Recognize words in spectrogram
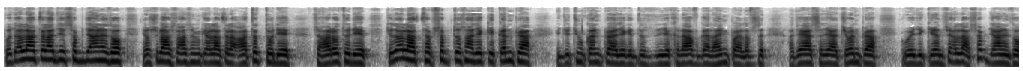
پوءِ ته الله تالا جي سڀ ڄاڻي ٿو رسولا کي الله تالا عادت ٿو ڏئي سهارو ٿو ڏئي ڇو ته الله سڀ سڀ تو سان جيڪي ڪن پيا جٺيون ڪن پيا جيڪي تنهنجي خلاف ڳالهائين پيا لفظ اجيا سزا چون پيا اهي جيڪي آهن سي الله سڀ ڄاڻي ٿو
